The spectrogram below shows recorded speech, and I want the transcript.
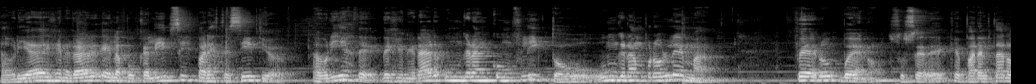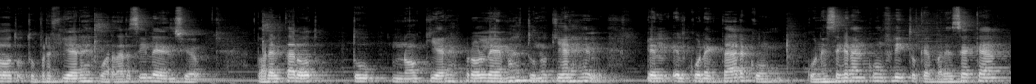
habría de generar el apocalipsis para este sitio, habrías de, generar un gran conflicto, un gran problema. Pero bueno, sucede que para el tarot tú prefieres guardar silencio, para el tarot tú no quieres problemas, tú no quieres el, el, conectar con, con, ese gran conflicto que aparece acá,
